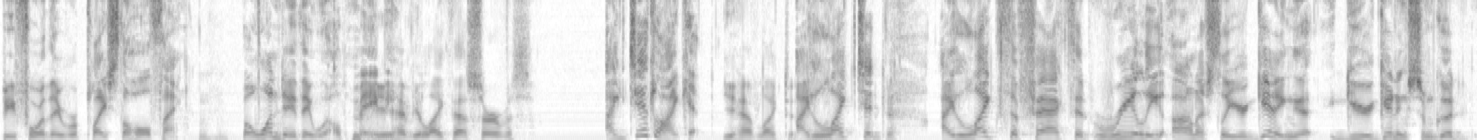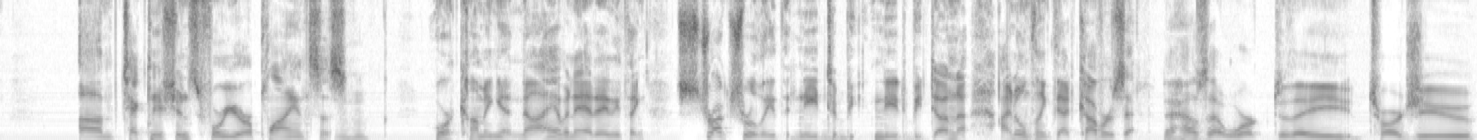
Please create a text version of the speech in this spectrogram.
before they replace the whole thing. But one day they will, Have maybe. you, have you liked that service? I did like it. You have liked it. I liked it. Okay. I liked the fact that really, honestly, you're getting you're getting some good um, technicians for your appliances Mm-hmm. Who are coming in. Now, I haven't had anything structurally that need to be need to be done. Now, I don't think that covers it. Now, how's that work? Do they charge you?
